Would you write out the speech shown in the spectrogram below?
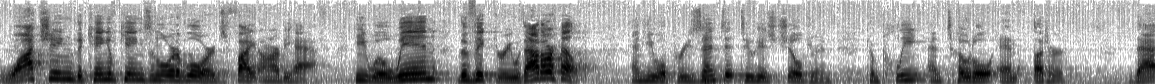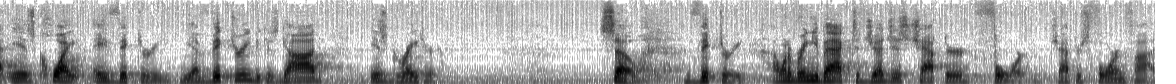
watching the King of Kings and Lord of Lords fight on our behalf. He will win the victory without our help, and he will present it to his children, complete and total and utter. That is quite a victory. We have victory because God is greater. So, victory. I want to bring you back to Judges chapter 4, chapters 4 and 5.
